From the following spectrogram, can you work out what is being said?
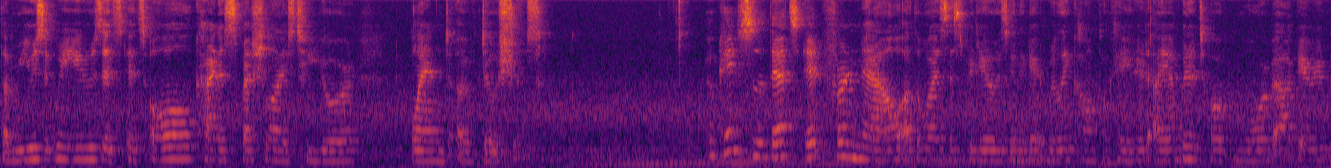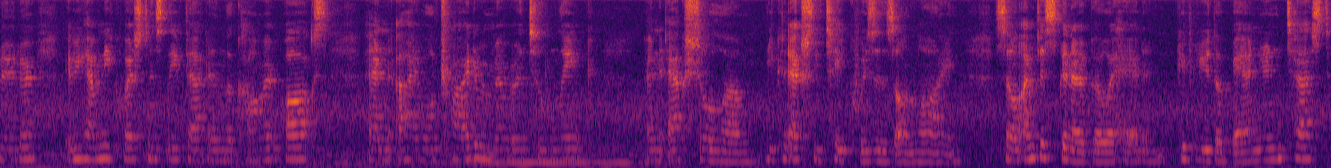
the music we use, it's, it's all kind of specialized to your blend of doshas. Okay, so that's it for now, otherwise this video is going to get really complicated. I am going to talk more about Ayurveda. If you have any questions, leave that in the comment box, and I will try to remember to link an actual, um, you can actually take quizzes online. So I'm just going to go ahead and give you the Banyan test.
